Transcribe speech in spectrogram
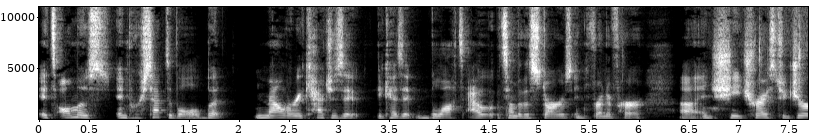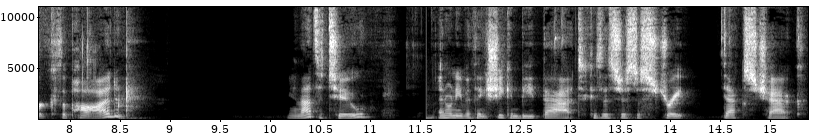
it's almost imperceptible, but Mallory catches it because it blots out some of the stars in front of her uh, and she tries to jerk the pod. And that's a two. I don't even think she can beat that because it's just a straight dex check.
